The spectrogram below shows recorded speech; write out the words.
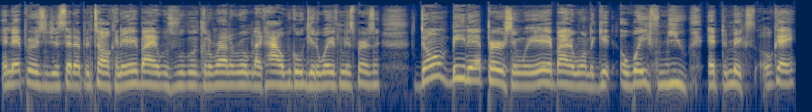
and that person just sat up and talking. Everybody was looking around the room like, how are we gonna get away from this person? Don't be that person where everybody want to get away from you at the mixer. Okay.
